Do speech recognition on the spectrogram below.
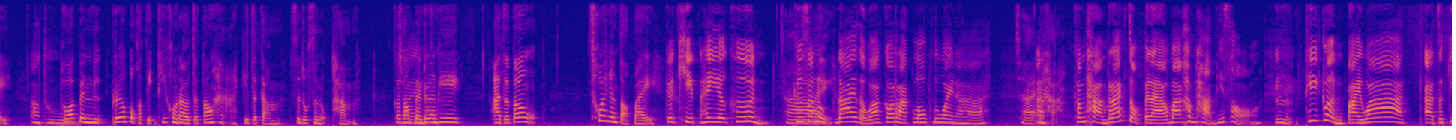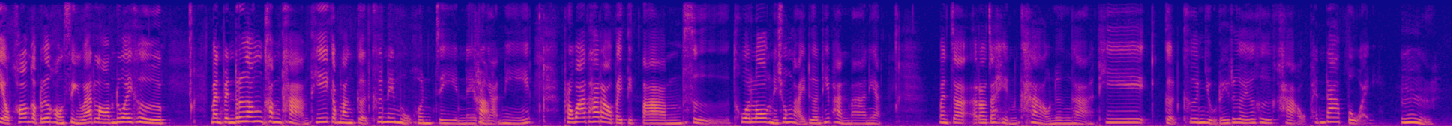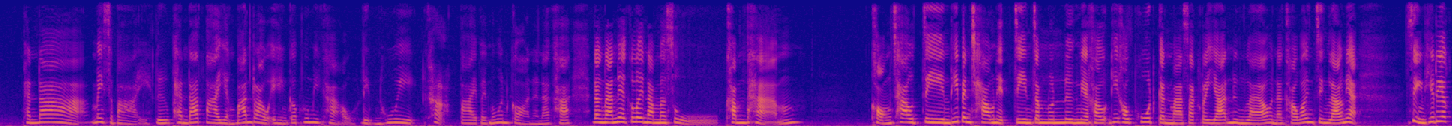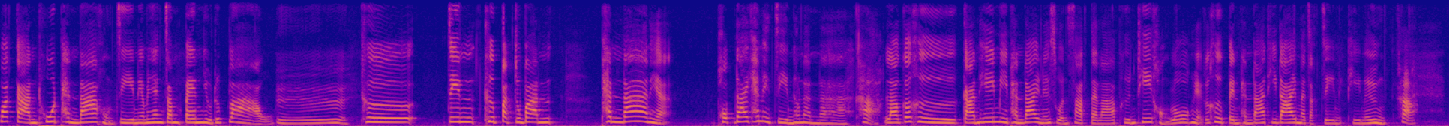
เอาถูกเพราะว่าเป็นเรื่องปกติที่คนเราจะต้องหากิจกรรมสนุกสนุกๆทำก็ต้องใช่เป็นเรื่องค่ะที่อาจจะต้อง ช่วยกันต่อไป ก็คิดให้เยอะขึ้นใช่คือสนุกได้แต่ว่าก็รักโลกด้วยนะคะ ใช่อะค่ะคำถามแรกจบไปแล้วมาคำถามที่สองอืมที่เกริ่นไปว่าอาจจะเกี่ยวข้องกับเรื่องของสิ่งแวดล้อมด้วยคือ มันเป็นเรื่องคำถามที่กำลังเกิดขึ้นในหมู่คนจีนในค่ะระยะนี้ เพราะว่าถ้าเราไปติดตามสื่อทั่วโลกในช่วงหลายเดือนที่ผ่านมาเนี่ย มันจะเราจะเห็นข่าวหนึ่งค่ะ ที่เกิดขึ้นอยู่เรื่อยๆ ก็คือข่าวแพนด้าป่วย อืมแพนด้าไม่สบาย หรือแพนด้าตายอย่างบ้านเราเองก็เพิ่งมีข่าวหลินหุยค่ะตายไปเมื่อวันก่อนนะนะคะ ดังนั้นเนี่ยก็เลยนำมาสู่คำถามของชาวจีนที่เป็นชาวเน็ตจีนจำนวนหนึ่งเนี่ยเขาที่เขาพูดกันมาสักระยะหนึ่งแล้วนะคะ ว่าจริง ๆ แล้วเนี่ย สิ่งที่เรียกว่าการทูตแพนด้าของจีนเนี่ยมันยังจำเป็นอยู่หรือเปล่าอืมคือจีนคือปัจจุบันแพนด้าเนี่ยพบได้แค่ในจีนเท่านั้นนะคะค่ะแล้วก็คือการที่มีแพนด้าอยู่ในสวนสัตว์แต่ละพื้นที่ของโลกเนี่ยก็คือเป็นแพนด้าที่ได้มาจากจีนอีกทีนึง ค่ะ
